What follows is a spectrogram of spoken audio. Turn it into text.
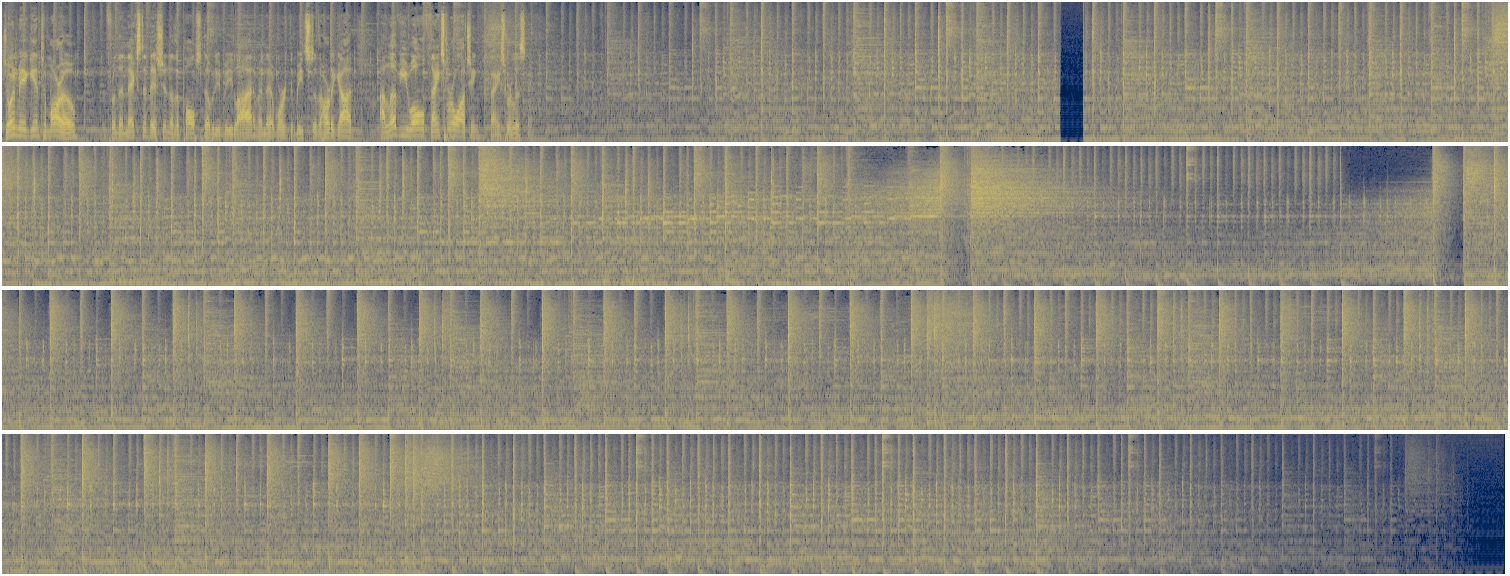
Join me again tomorrow for the next edition of the Pulse WV Live, a network that beats to the heart of God. I love you all. Thanks for watching. Thanks for listening.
